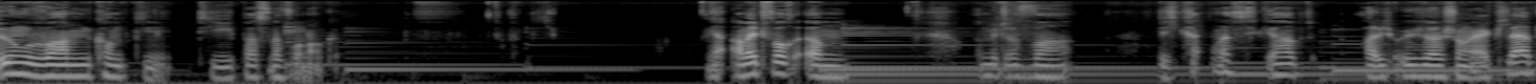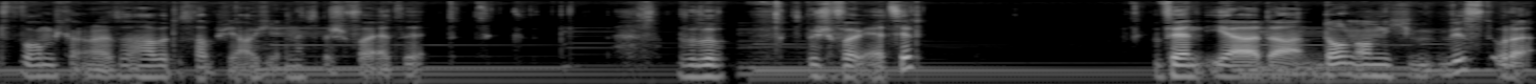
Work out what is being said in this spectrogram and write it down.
Irgendwann kommt die, die passende Wohnung. Ja, am Mittwoch, ähm, am Mittwoch war ich Krankenhaus gehabt. Habe ich euch ja schon erklärt, warum ich Krankenhaus habe. Das habe ich ja euch in der Special Folge erzählt. Special Folge erzählt. Wenn ihr da doch noch nicht wisst oder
